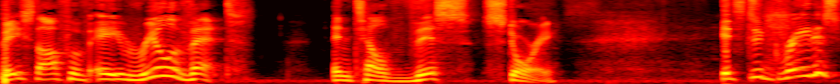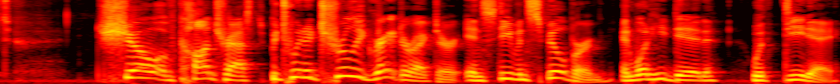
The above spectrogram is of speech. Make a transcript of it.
based off of a real event and tell this story. It's the greatest show of contrast between a truly great director in Steven Spielberg and what he did with D Day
